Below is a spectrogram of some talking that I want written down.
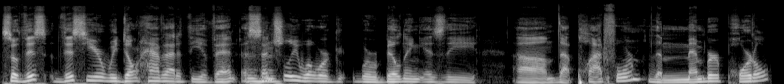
So this this year we don't have that at the event. Essentially, what we're we're building is the um, that platform, the member portal,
